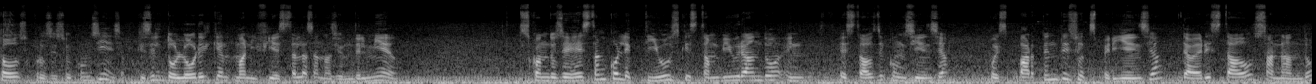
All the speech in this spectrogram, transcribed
todo su proceso de conciencia, porque es el dolor el que manifiesta la sanación del miedo. Entonces, cuando se gestan colectivos que están vibrando en estados de conciencia, pues parten de su experiencia de haber estado sanando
